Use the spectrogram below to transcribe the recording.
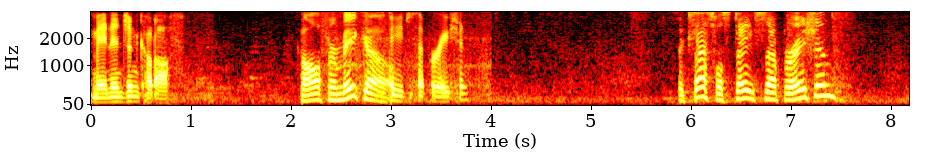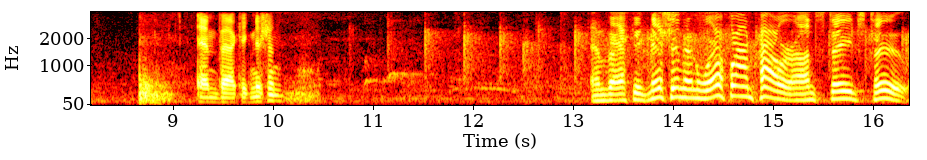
Main engine cutoff. Call for MECO. Stage separation. Successful stage separation. MVAC ignition. MVAC ignition and weapon power on stage two.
